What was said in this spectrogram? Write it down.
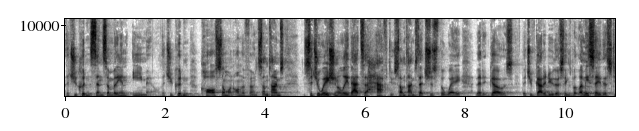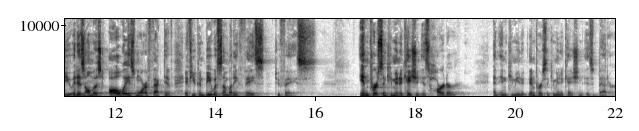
that you couldn't send somebody an email, that you couldn't call someone on the phone. Sometimes situationally, that's a have to. Sometimes that's just the way that it goes, that you've got to do those things. But let me say this to you it is almost always more effective if you can be with somebody face to face. In person communication is harder, and in communi- person communication is better.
